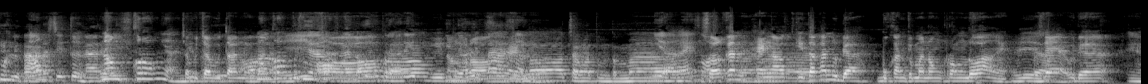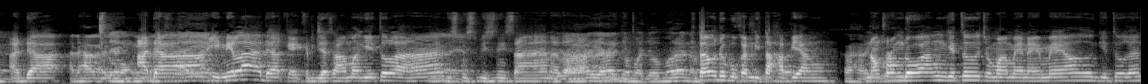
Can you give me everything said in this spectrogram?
Harus itu. Nah, nongkrongnya. Cabut-cabutan. nongkrong tuh Iya, nongkrong gitu. Nongkrong. Kita hangout sama teman-teman. Iya, hangout. Soal kan hangout kita kan udah bukan cuma nongkrong doang ya. Iya. Maksudnya udah Iya. ada Ada hal yang ngomongin. ada inilah ada kayak kerjasama gitu lah, Iya, bisnis bisnisan atau Ya, apa ya, gitu. coba-coba lah. Kita udah bukan di tahap yang Ah, iya. nongkrong doang gitu, cuma main ML gitu kan.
